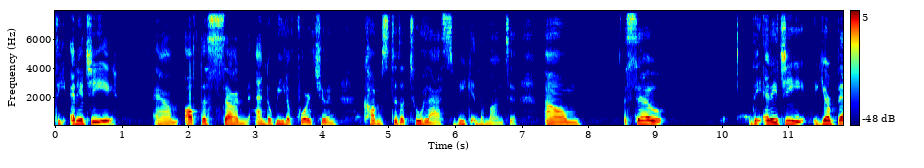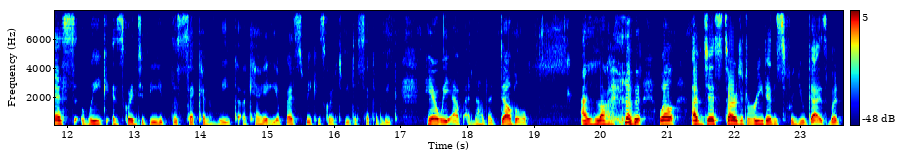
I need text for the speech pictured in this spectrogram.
the energy um of the sun and the wheel of fortune comes to the two last week in the month. Um so the energy your best week is going to be the second week okay? Your best week is going to be the second week. Here we have another double. A lot of, well I've just started readings for you guys but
